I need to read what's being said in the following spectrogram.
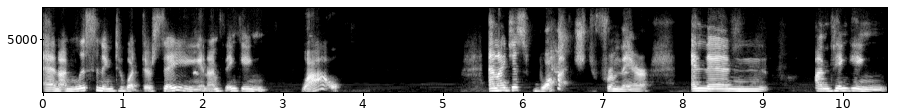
and I'm listening to what they're saying and I'm thinking, wow. And I just watched from there. And then I'm thinking,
